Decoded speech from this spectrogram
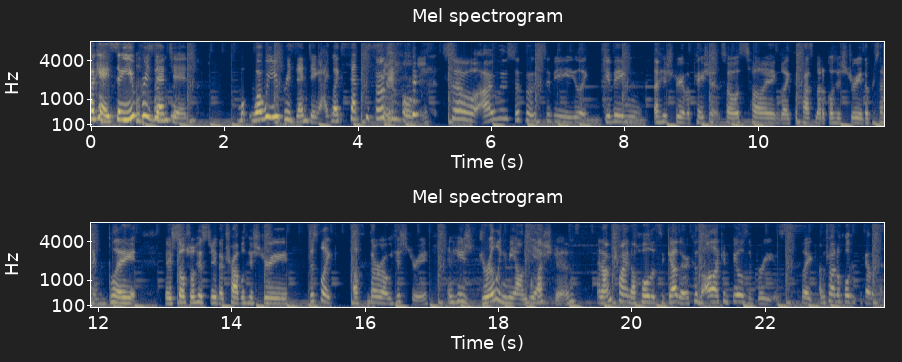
Okay, so you presented. what were you presenting? I like set the Okay. scene for me. So I was supposed to be like giving a history of a patient. So I was telling like the past medical history, the presenting complaint, their social history, their travel history, just like a thorough history. And he's drilling me on Yeah. questions, and I'm trying to hold it together because all I can feel is a breeze. Like I'm trying to hold it together.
